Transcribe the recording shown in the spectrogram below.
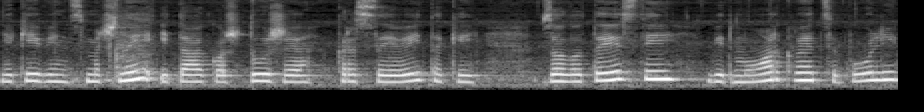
який він смачний і також дуже красивий, такий золотистий від моркви, цибулі.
